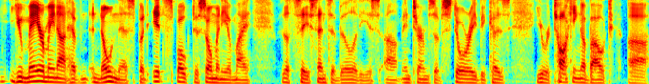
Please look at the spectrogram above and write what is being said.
you may or may not have known this, but it spoke to so many of my let's say sensibilities um, in terms of story because you were talking about uh,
